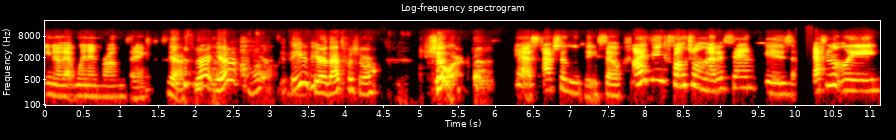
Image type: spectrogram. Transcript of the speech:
you know that win in rome thing. Yeah right yeah well, it's easier that's for sure. Sure Yes, absolutely. So I think functional medicine is definitely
